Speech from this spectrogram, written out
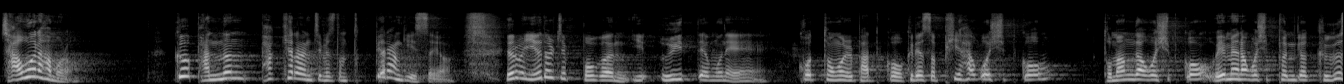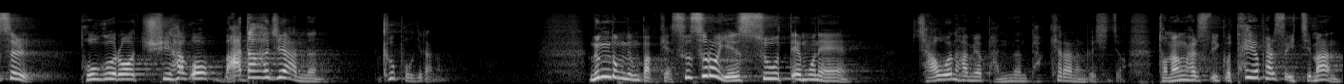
자원함으로 그 받는 박해라는 점에서 좀 특별한 게 있어요. 여러분 여덟째 복은 이 의 때문에 고통을 받고 그래서 피하고 싶고 도망가고 싶고 외면하고 싶은 것 그것을 복으로 취하고 마다하지 않는 그 복이라는 능동적 박해. 스스로 예수 때문에 자원하며 받는 박해라는 것이죠. 도망할 수 있고 태엽할 수 있지만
